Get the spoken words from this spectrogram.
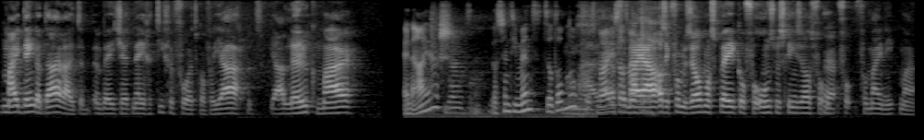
Maar ik denk dat daaruit een, beetje het negatieve voortkomt van ja, ja, leuk, maar... En Ajax? Dat sentiment, dat dat nog? Volgens mij is dat Nou ja, als ik voor mezelf mag spreken, of voor ons misschien zelfs, voor, voor, voor, mij niet, maar...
